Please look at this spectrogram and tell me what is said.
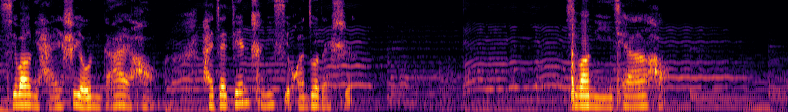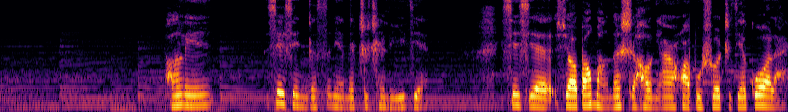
希望你还是有你的爱好，还在坚持你喜欢做的事，希望你一切安好。彭林，谢谢你这四年的支持理解，谢谢需要帮忙的时候你二话不说直接过来。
